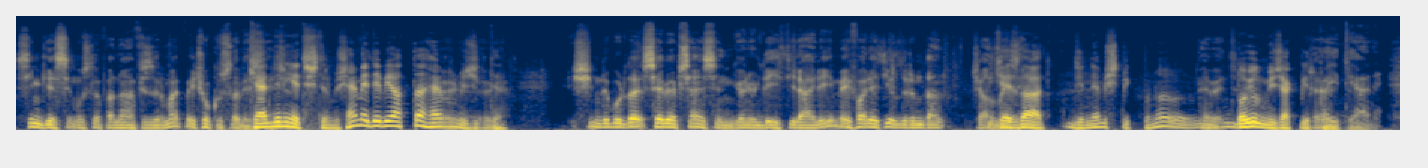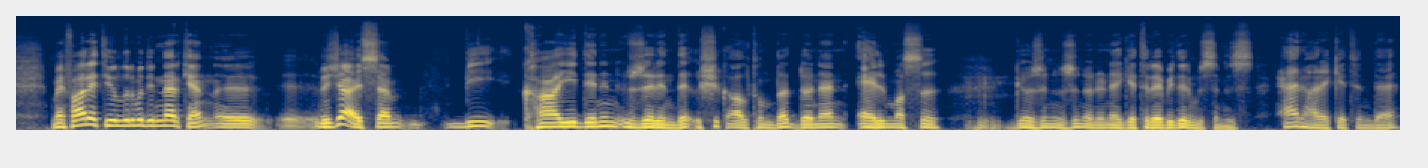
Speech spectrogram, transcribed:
Simgesi Mustafa Nafiz Irmak ve çok usta besteci. Kendini yetiştirmiş. Hem edebiyatta hem müzikte. öyle. Şimdi burada Sebep Sensin Gönülde İhtilali Mefaret Yıldırım'dan çalmayı. Bir kez daha dinlemiştik bunu. Evet. Doyulmayacak bir kayıt yani. Mefaret Yıldırım'ı dinlerken e, e, rica etsem bir kaidenin üzerinde ışık altında dönen elması gözünüzün önüne getirebilir misiniz? Her hareketinde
